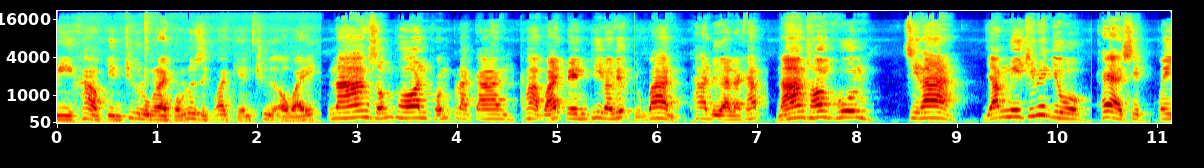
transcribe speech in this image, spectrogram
มีข้าวกินชื่อลุงอะไร ผมรู้สึกว่าเขียนชื่อเอาไว้ นางสมพรผลประการภาพไว้เป็นที่ระลึกอยู่บ้านท่าเดือนแหละครับ นางทองคูณศิลายังมีชีวิตอยู่แค่ 10 ปี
